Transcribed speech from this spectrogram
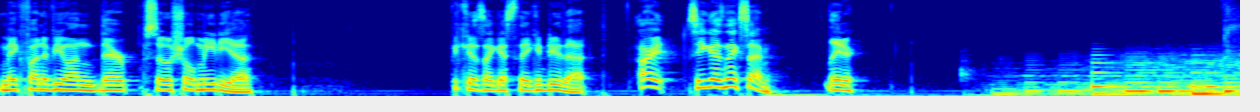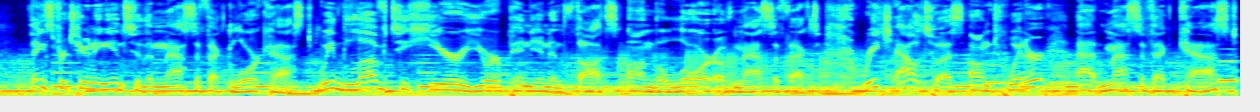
make fun of you on their social media because I guess they can do that. All right, see you guys next time. Later. Thanks for tuning into the Mass Effect Lorecast. We'd love to hear your opinion and thoughts on the lore of Mass Effect. Reach out to us on Twitter at Mass Effect Cast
